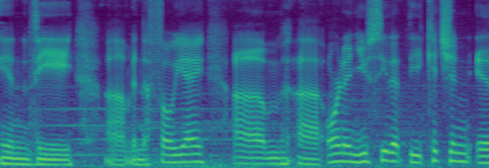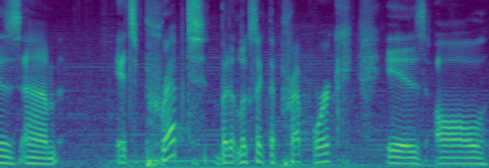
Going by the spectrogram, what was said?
in the um, in the foyer. Um, uh, Ornan, you see that the kitchen is um, it's prepped, but it looks like the prep work is all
